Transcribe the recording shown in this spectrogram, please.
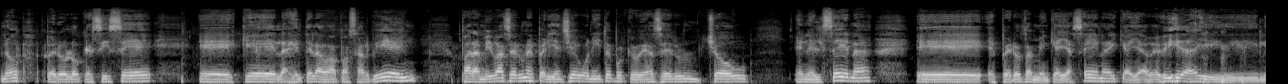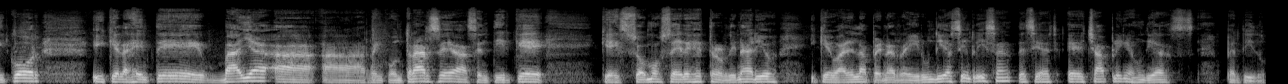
¿no? Pero lo que sí sé es que la gente la va a pasar bien. Para mí va a ser una experiencia bonita porque voy a hacer un show en el Sena. Eh, espero también que haya cena y que haya bebida y, licor y que la gente vaya a, reencontrarse, a sentir que, que, somos seres extraordinarios y que vale la pena reír. Un día sin risa, decía eh, Chaplin, es un día perdido.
